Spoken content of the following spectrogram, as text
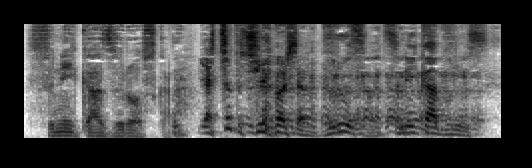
スニーカーズロースかな。いや、ちょっと違いましたね。ブルースね。スニーカーブルース。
